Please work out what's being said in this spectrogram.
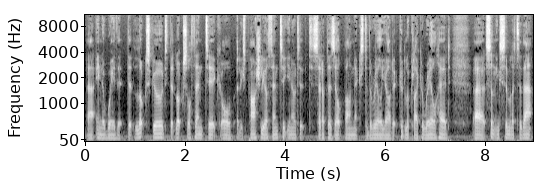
uh, in a way that, that looks good, that looks authentic, or at least partially authentic. You know, to, to set up their Zeltbahn next to the rail yard, it could look like a railhead, uh, something similar to that.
